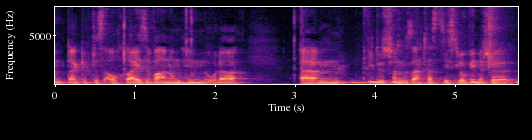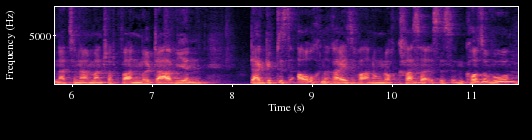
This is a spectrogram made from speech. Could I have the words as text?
und da gibt es auch Reisewarnungen hin oder ähm, wie du schon gesagt hast, die slowenische Nationalmannschaft war in Moldawien. Da gibt es auch eine Reisewarnung. Noch krasser ist es im Kosovo,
